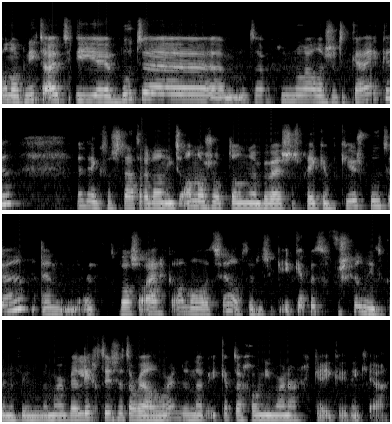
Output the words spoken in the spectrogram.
Kon ook niet uit die uh, boete, uh, want daar heb ik nog wel naar zitten kijken. Ik denk van, staat er dan iets anders op dan uh, bij wijze van spreken een verkeersboete? En het was eigenlijk allemaal hetzelfde. Dus ik, ik heb het verschil niet kunnen vinden. Maar wellicht is het er wel hoor. Dan heb, ik heb daar gewoon niet meer naar gekeken. Ik denk, ja,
